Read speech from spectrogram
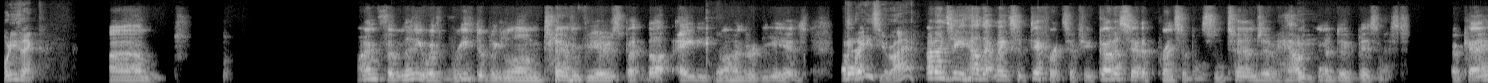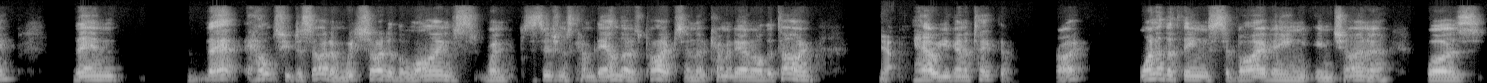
What do you think? Um, I'm familiar with reasonably long-term views, but not 80 to 100 years. But I Crazy, right? I don't see how that makes a difference. If you've got a set of principles in terms of how Hmm. you're going to do business, okay, then that helps you decide on which side of the lines, when decisions come down those pipes and they're coming down all the time, Yeah. how are you going to take them, right? One of the things surviving in China was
